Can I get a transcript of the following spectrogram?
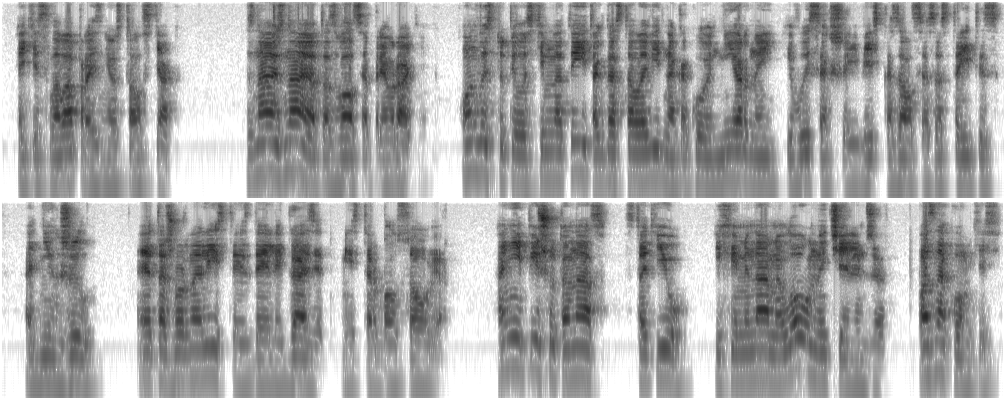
– эти слова произнес толстяк. «Знаю, знаю», – отозвался привратник. Он выступил из темноты, и тогда стало видно, какой он нервный и высохший, весь, казался, состоит из одних жил. «Это журналисты из Daily Gazette, мистер Болсоувер. Они пишут о нас статью. Их имена Мэлоун и Челленджер. Познакомьтесь,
